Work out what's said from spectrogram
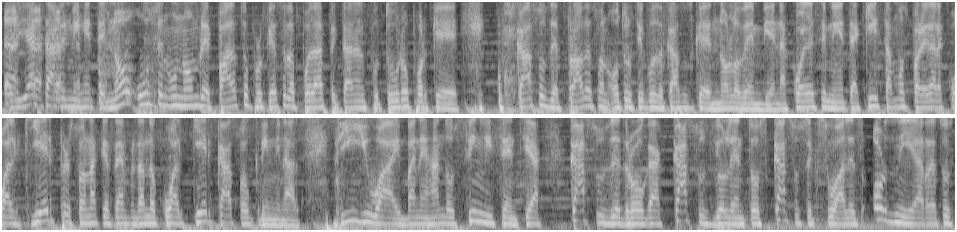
Pero ya saben, mi gente, no usen un nombre falso porque eso lo puede afectar en el futuro porque casos de fraude son otros tipos de casos que no lo ven bien. Acuérdense, mi gente, aquí estamos para ayudar a cualquier persona que está enfrentando cualquier caso criminal. DUI, manejando sin licencia, casos de droga, casos violentos, casos sexuales, orden y arrestos,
